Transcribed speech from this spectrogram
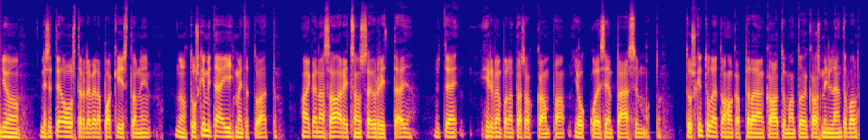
Joo, ja sitten Osterille vielä pakisto, niin no tuskin mitään ihmeitä tuo, että aikanaan saa Arizonassa yrittää ja nyt ei hirveän paljon tasokkaampaan joukkueeseen päässyt, mutta tuskin tulee tuohon pelaajan kaatumaan tuo kaus millään tavalla.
